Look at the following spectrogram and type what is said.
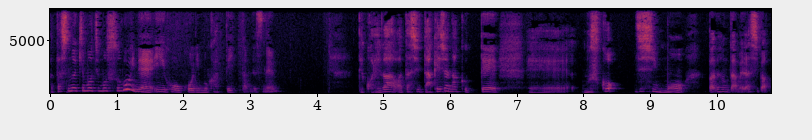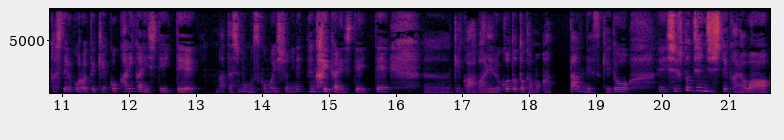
私の気持ちもすごいねいい方向に向かっていったんですね。でこれが私だけじゃなくって、えー、息子自身もやっぱダメ出しばっかしてる頃って結構カリカリしていて私も息子も一緒にね カリカリしていてうん結構暴れることとかもあったんですけど、え、シフトチェンジしてからは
